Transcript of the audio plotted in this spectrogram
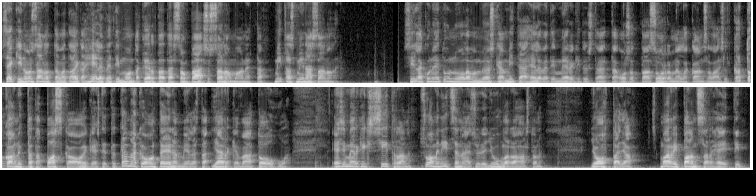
sekin on sanottava, että aika helvetin monta kertaa tässä on päässyt sanomaan, että mitäs minä sanoin. Sillä kun ei tunnu olevan myöskään mitään helvetin merkitystä, että osoittaa sormella kansalaisilta. Kattokaa nyt tätä paskaa oikeasti, että tämäkö on teidän mielestä järkevää touhua. Esimerkiksi Sitran, Suomen itsenäisyyden juhlarahaston johtaja Mari Pantsar heitti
